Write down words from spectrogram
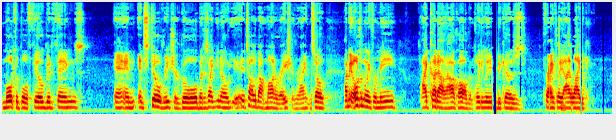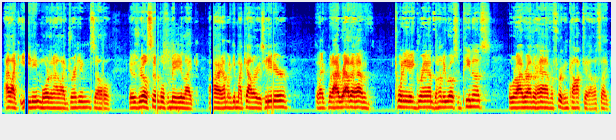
multiple feel good things and, and still reach your goal but it's like you know it's all about moderation right and so i mean ultimately for me I cut out alcohol completely because, frankly, I like I like eating more than I like drinking. So it was real simple for me. Like, all right, I'm gonna get my calories here. Like, would I rather have 28 grams of honey roasted peanuts, or would I rather have a friggin' cocktail? It's like,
